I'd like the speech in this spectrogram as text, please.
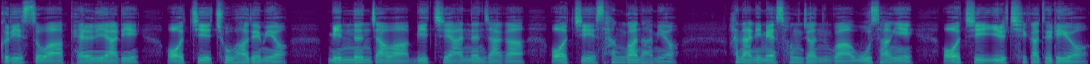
그리스도와 벨리알이 어찌 조화되며 믿는 자와 믿지 않는 자가 어찌 상관하며 하나님의 성전과 우상이 어찌 일치가 되리요?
